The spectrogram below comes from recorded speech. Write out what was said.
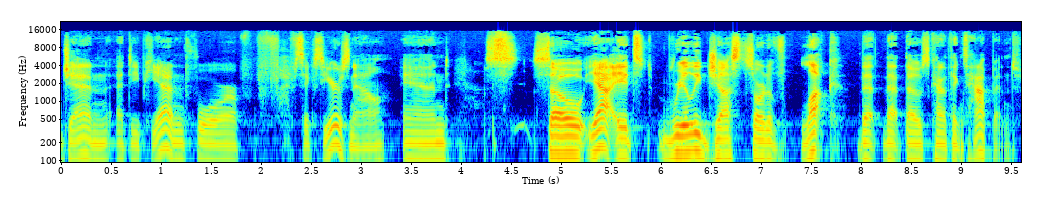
jen at dpn for five six years now. And so yeah it's really just sort of luck that that those kind of things happened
